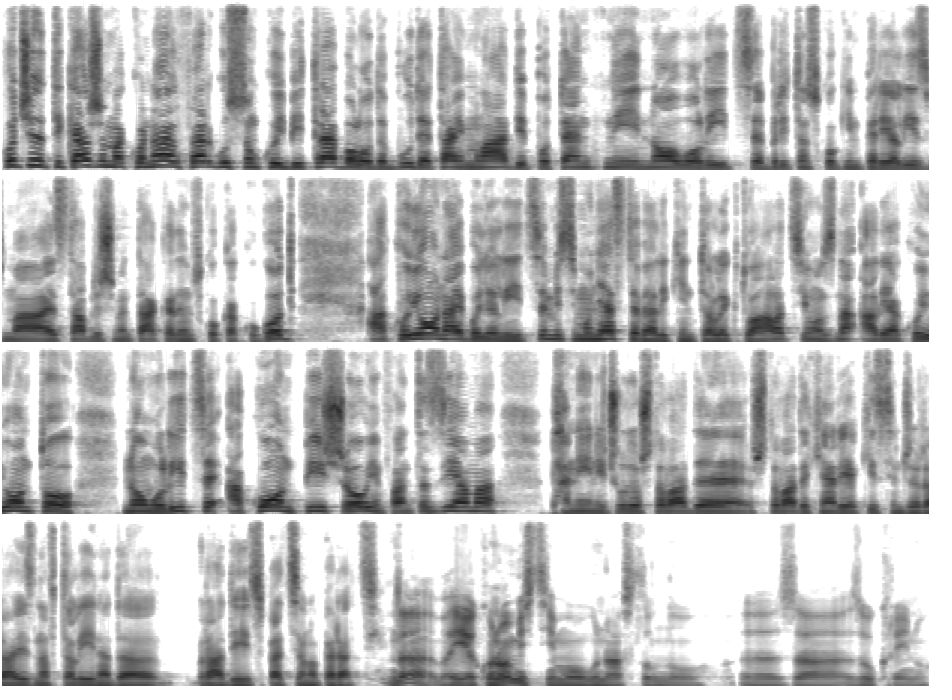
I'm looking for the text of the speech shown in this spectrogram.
hoću da ti kažem, ako Niall Ferguson, koji bi trebalo da bude taj mladi, potentni, novo lice britanskog imperializma, establishment akademskog, kako god, ako je on najbolje lice, mislim, on jeste veliki intelektualac i on zna, ali ako je on to novo lice, ako on piše ovim fantazijama, pa nije ni čudo što vade, što vade Henrya Kissingera iz Naftalina da radi specijalne operacije. Da, i ekonomisti ovu naslovnu E, za, za Ukrajinu.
